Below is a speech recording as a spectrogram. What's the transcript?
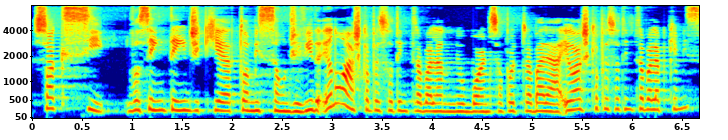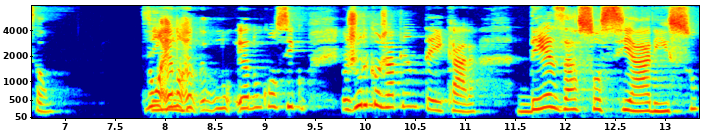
Só que se você entende que é a tua missão de vida, eu não acho que a pessoa tem que trabalhar no newborn só por trabalhar. Eu acho que a pessoa tem que trabalhar porque é missão. Não, eu, não, eu, eu não consigo. Eu juro que eu já tentei, cara, desassociar isso,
